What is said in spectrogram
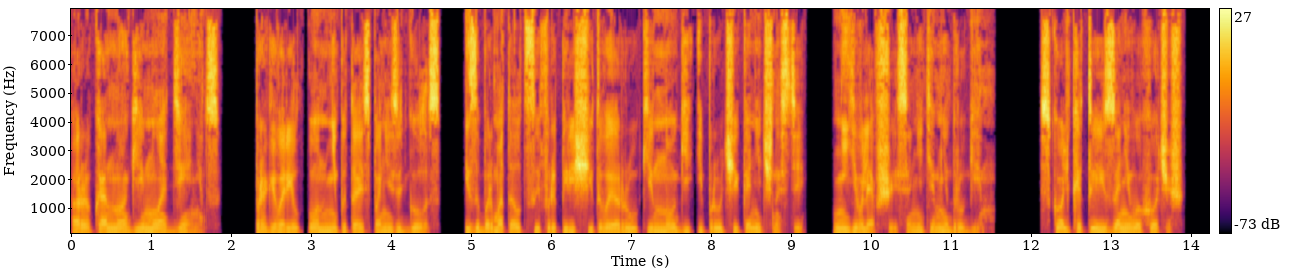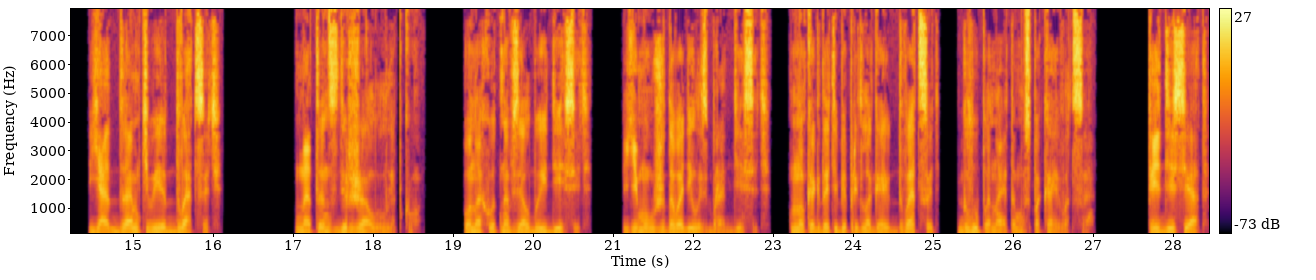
«Руконогий младенец», — проговорил он, не пытаясь понизить голос, и забормотал цифры, пересчитывая руки, ноги и прочие конечности, не являвшиеся ни тем, ни другим. «Сколько ты из-за него хочешь? Я дам тебе двадцать». Натан сдержал улыбку. Он охотно взял бы и десять. Ему уже доводилось брать десять. Но когда тебе предлагают двадцать, глупо на этом успокаиваться. «Пятьдесят!»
